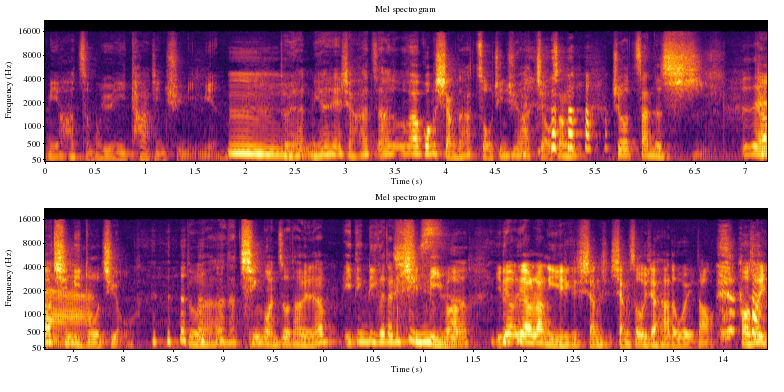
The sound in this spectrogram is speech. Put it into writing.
你要怎么愿意踏进去里面？嗯，对啊，你要想它，它光想着它走进去，它脚上 就要沾着。屎，他要清理多久？对啊，他清完之后，他他一定立刻再去清理嘛，一定要要让你享享受一下它的味道哦。所以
